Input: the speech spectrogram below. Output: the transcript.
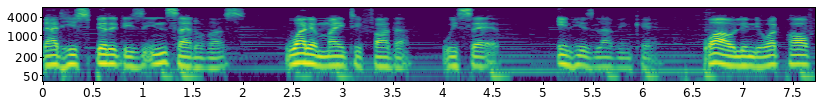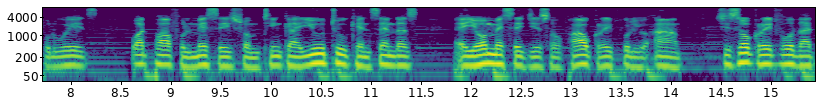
that His Spirit is inside of us. What a mighty Father we serve in His loving care. Wow, Lindy, what powerful words, what powerful message from Tinka. You too can send us uh, your messages of how grateful you are. She's so grateful that,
